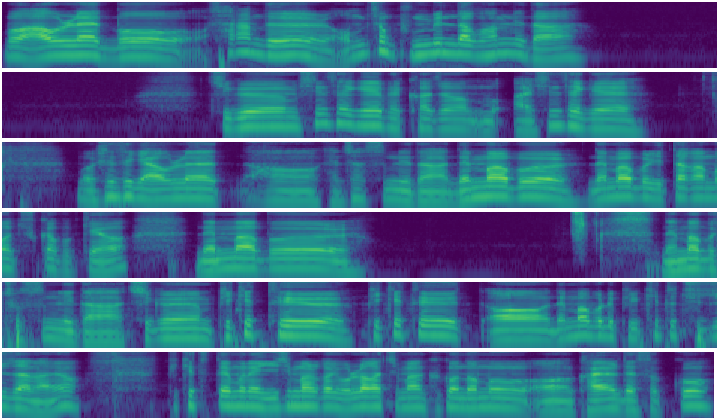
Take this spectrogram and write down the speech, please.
뭐 아울렛 뭐 사람들 엄청 붐빈다고 합니다. 지금 신세계 백화점 뭐 아 신세계 뭐 신세계 아울렛 어 괜찮습니다. 넷마블 넷마블 이따가 한번 주가 볼게요. 넷마블 넷마블 좋습니다. 지금 빅히트 빅히트 어 넷마블이 빅히트 주주잖아요. 빅히트 때문에 20만 원까지 올라갔지만 그거 너무 어 가열됐었고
